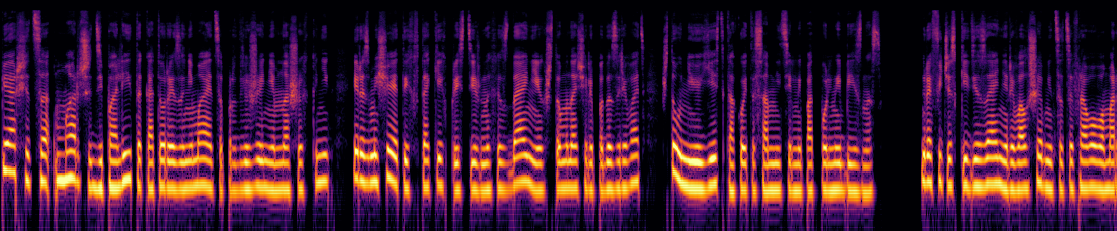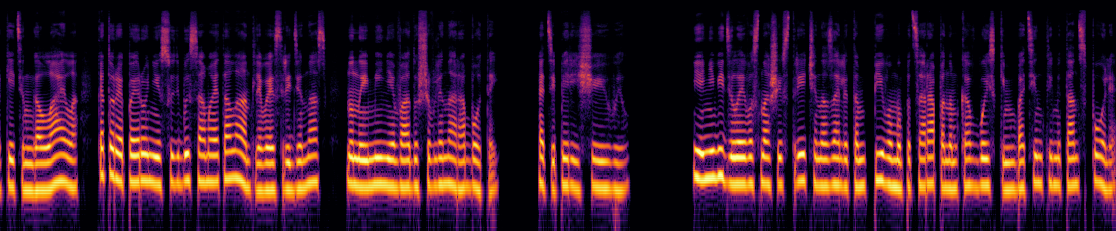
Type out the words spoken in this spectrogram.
пиарщица Марш Диполита, которая занимается продвижением наших книг и размещает их в таких престижных изданиях, что мы начали подозревать, что у нее есть какой-то сомнительный подпольный бизнес графический дизайнер и волшебница цифрового маркетинга Лайла, которая, по иронии судьбы, самая талантливая среди нас, но наименее воодушевлена работой. А теперь еще и Уилл. Я не видела его с нашей встречи на залитом пивом и поцарапанном ковбойскими ботинками танцполе.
